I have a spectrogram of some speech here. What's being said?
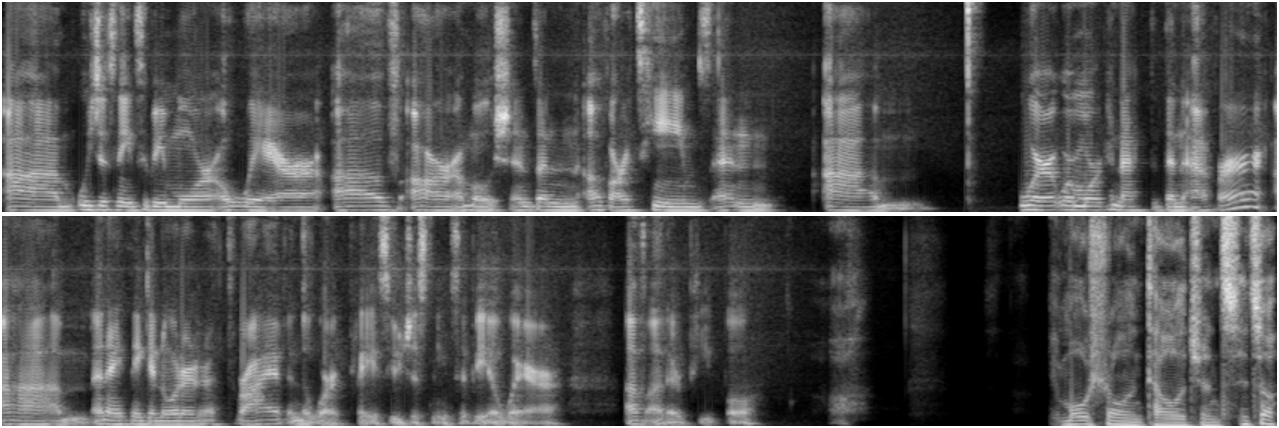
um, we just need to be more aware of our emotions and of our teams and um, we're, we're more connected than ever. Um, and I think in order to thrive in the workplace, you just need to be aware of other people. Oh, emotional intelligence. It's a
